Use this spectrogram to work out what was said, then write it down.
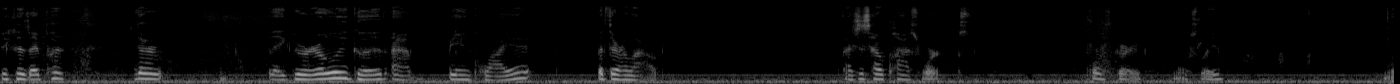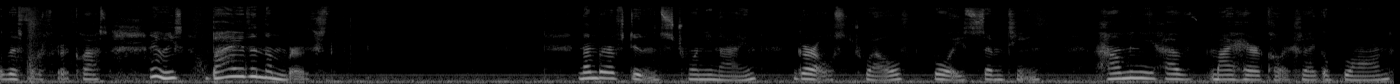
because I put they're like really good at being quiet, but they're loud. That's just how class works. Fourth grade, mostly. well, this fourth grade class. Anyways, by the numbers. Number of students 29, girls 12, boys 17. How many have my hair color? So like a blonde,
